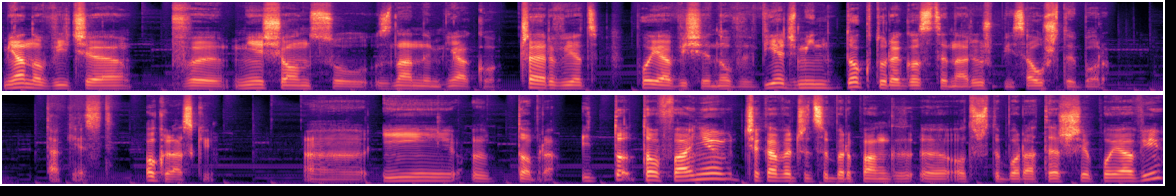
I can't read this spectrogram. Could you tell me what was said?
Mianowicie w miesiącu znanym jako czerwiec pojawi się nowy Wiedźmin, do którego scenariusz pisał Sztybor. Tak jest. Oklaski. E, I e, dobra. I to, to fajnie. Ciekawe, czy Cyberpunk e, od Sztybora też się pojawi.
